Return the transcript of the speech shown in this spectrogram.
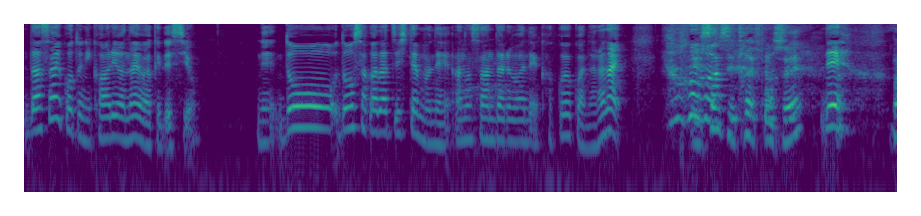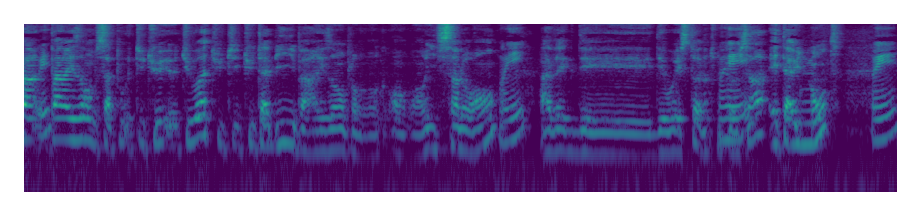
ダサいことに変わりはないわけですよ。ね、どうどう逆立ちしてもねあのサンダルはねかっこよくはならない。で Par, par exemple, ça, tu, tu, tu vois, tu t'habilles tu, par exemple en, en Yves Saint Laurent avec des, des Weston, un truc comme ça, et tu as une montre. Oui.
